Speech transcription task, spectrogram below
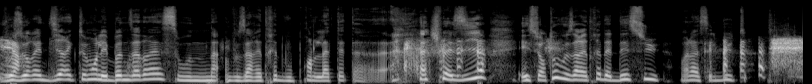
vous aurez directement les bonnes adresses. Vous, vous arrêterez de vous prendre la tête à, à choisir. Et surtout, vous arrêterez d'être déçu. Voilà, c'est le but.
